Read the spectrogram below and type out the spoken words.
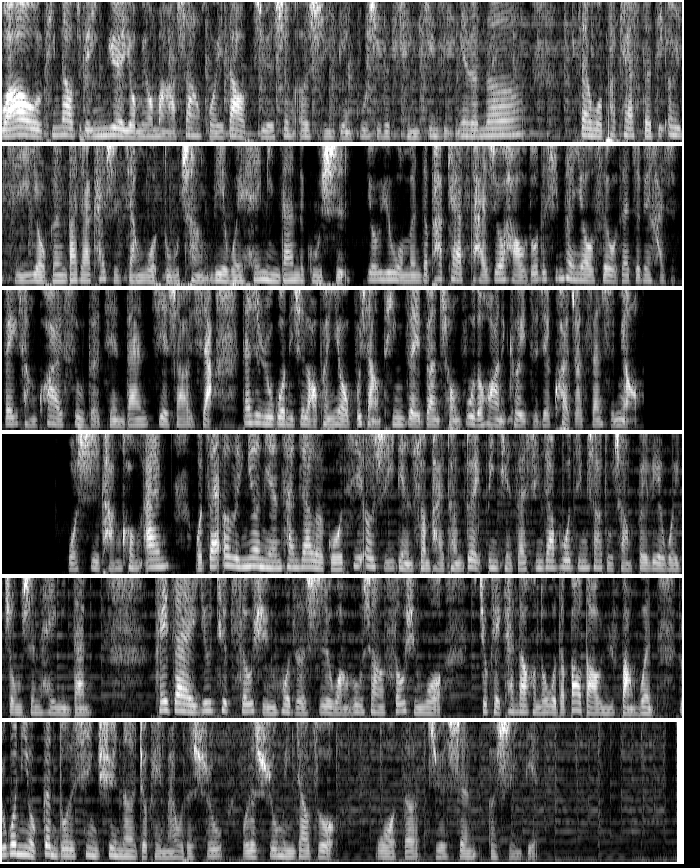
哇哦！听到这个音乐，有没有马上回到《决胜二十一点》故事的情境里面了呢？在我 Podcast 的第二集，有跟大家开始讲我赌场列为黑名单的故事。由于我们的 Podcast 还是有好多的新朋友，所以我在这边还是非常快速的简单介绍一下。但是如果你是老朋友，不想听这一段重复的话，你可以直接快转三十秒。我是唐洪安，我在二零一二年参加了国际二十一点算牌团队，并且在新加坡金沙赌场被列为终身的黑名单。可以在 YouTube 搜寻或者是网络上搜寻我，就可以看到很多我的报道与访问。如果你有更多的兴趣呢，就可以买我的书，我的书名叫做《我的决胜二十一点》。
